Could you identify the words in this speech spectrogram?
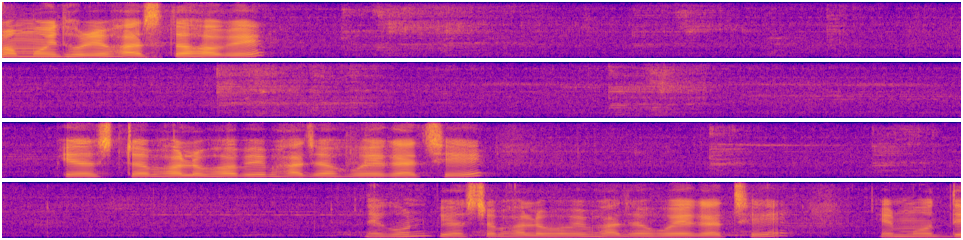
সময় ধরে ভাজতে হবে। পেঁয়াজটা ভালোভাবে ভাজা হয়ে গেছে। দেখুন, পেঁয়াজটা ভালোভাবে ভাজা হয়ে গেছে। এর মধ্যে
